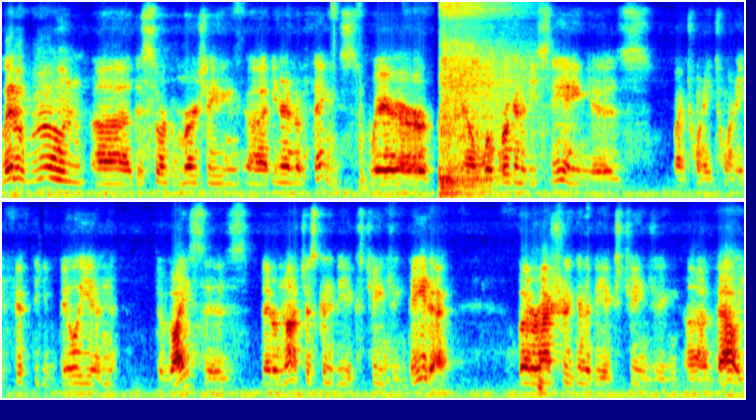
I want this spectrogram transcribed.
let alone uh, this sort of emerging uh, Internet of Things, where you know what we're going to be seeing is by 2020, 50 billion devices that are not just going to be exchanging data, but are actually going to be exchanging uh, value.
